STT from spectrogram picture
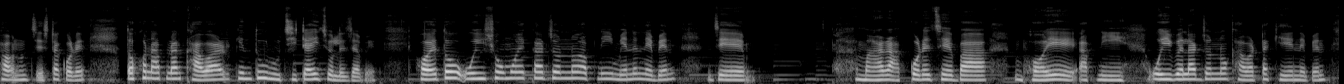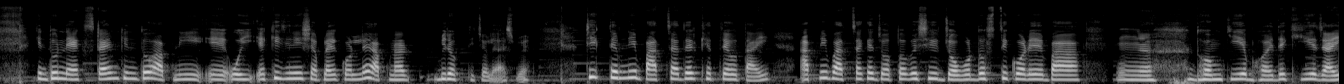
খাওয়ানোর চেষ্টা করে, তখন আপনার খাওয়ার কিন্তু রুচিটাই চলে যাবে। হয়তো ওই সময়কার জন্য আপনি মেনে নেবেন যে মা রাগ করেছে বা ভয়ে আপনি ওই বেলার জন্য খাবারটা খেয়ে নেবেন। কিন্তু নেক্সট টাইম কিন্তু আপনি ওই একই জিনিস অ্যাপ্লাই করলে আপনার বিরক্তি চলে আসবে। ঠিক তেমনি বাচ্চাদের ক্ষেত্রেও তাই। আপনি বাচ্চাকে যত বেশি জবরদস্তি করে বা ধমকিয়ে, ভয় দেখিয়ে যাই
